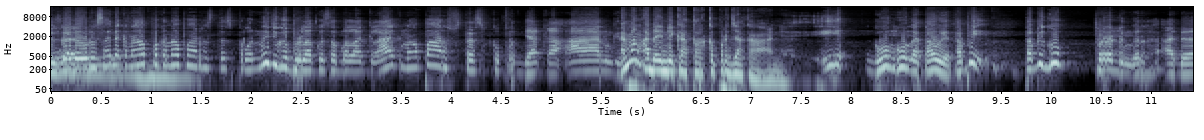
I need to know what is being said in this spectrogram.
Nggak ada urusannya kenapa kenapa harus tes perawan ini juga berlaku sama laki-laki kenapa harus tes keperjakaan gitu Emang ada indikator keperjakaan ya? Iya, gue gue nggak tahu ya. Tapi tapi gue pernah denger ada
